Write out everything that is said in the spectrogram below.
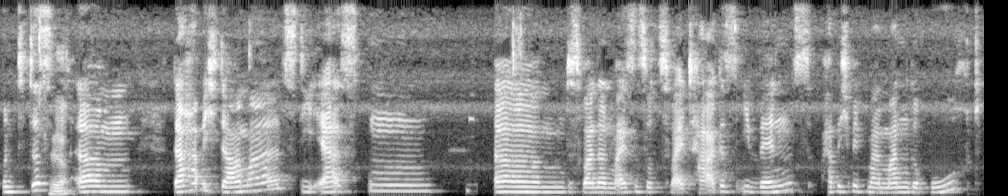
Und das, ja. ähm, da habe ich damals die ersten, ähm, das waren dann meistens so zwei Tages-Events, habe ich mit meinem Mann gebucht.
